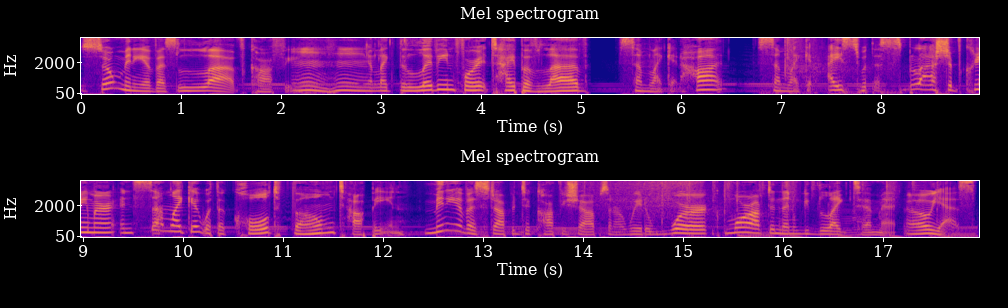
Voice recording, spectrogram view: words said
So many of us love coffee. Mm-hmm. Like the living for it type of love. Some like it hot, some like it iced with a splash of creamer, and some like it with a cold foam topping. Many of us stop into coffee shops on our way to work more often than we'd like to admit. Oh, yes.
